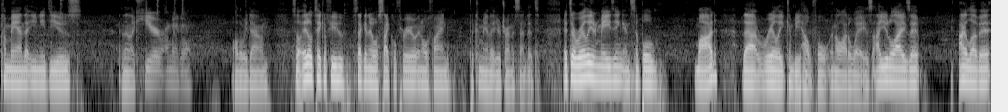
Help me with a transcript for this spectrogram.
command that you need to use. And then like here, I'm going to go all the way down. So it'll take a few seconds, it will cycle through and it will find the command that you're trying to send it. It's a really amazing and simple mod that really can be helpful in a lot of ways. I utilize it. I love it.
